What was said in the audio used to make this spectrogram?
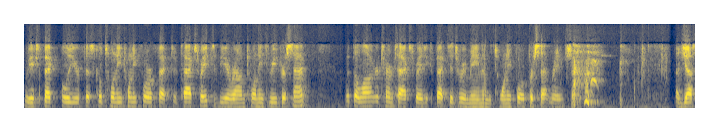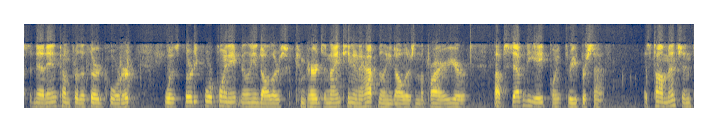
We expect full year fiscal 2024 effective tax rate to be around 23%, with the longer-term tax rate expected to remain in the 24% range. Adjusted net income for the third quarter was $34.8 million, compared to $19.5 million in the prior year, up 78.3%. As Tom mentioned,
